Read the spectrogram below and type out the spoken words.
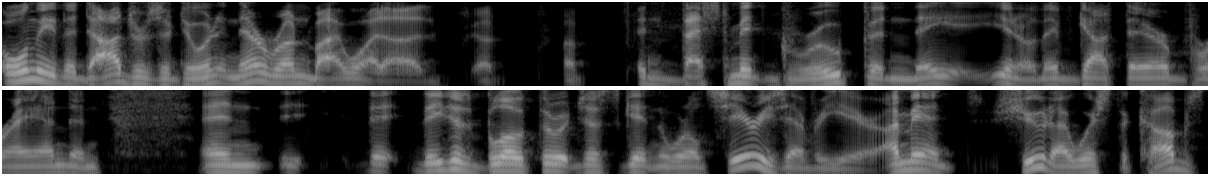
only the Dodgers are doing it, and they're run by what a, a, a investment group, and they you know they've got their brand and and they, they just blow through it just to get in the World Series every year. I mean, shoot, I wish the Cubs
